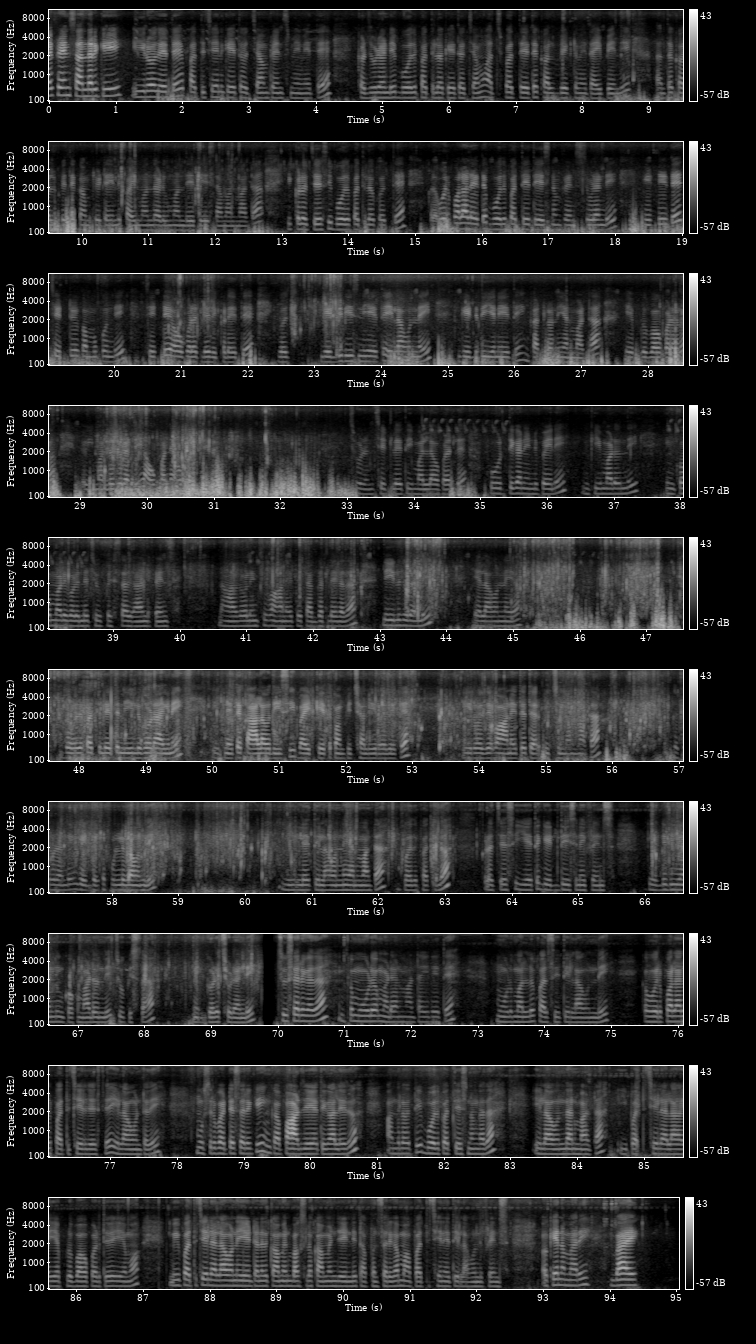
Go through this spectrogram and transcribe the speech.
Hi friends అందరికీ. ఈరోజు అయితే పత్తి చేనుకి అయితే వచ్చాము ఫ్రెండ్స్ మేమైతే. ఇక్కడ చూడండి బోధి పత్తిలోకి అయితే వచ్చాము అచ్చిపత్తి అయితే కలుపు వేయటం అయితే అయిపోయింది. అంతా కలుపు అయితే కంప్లీట్ అయింది. పై మంది అడుగు మంది అయితే వేసామన్నమాట. ఇక్కడ వచ్చేసి బోధపత్తిలోకి వస్తే ఇక్కడ వరి పొలాలు అయితే బోధపత్తి అయితే వేసినాం ఫ్రెండ్స్. చూడండి గడ్డి అయితే చెట్టు కమ్ముకుంది. చెట్టే అవపడట్లేదు ఇక్కడైతే. గడ్డి తీసినవి అయితే ఇలా ఉన్నాయి. గడ్డి తీయని అయితే ఇంకా అట్లా ఉన్నాయి అనమాట ఎప్పుడు బాగుపడాలో ఈ మళ్ళీ చూడండి అవపడి అవపడట్లేదు చూడండి చెట్లు అయితే ఈ మళ్ళీ అవపడట్లేదు పూర్తిగా నిండిపోయినాయి. ఇంక ఈ మడి ఉంది. ఇంకో మడి కూడా ఉంది. చూపిస్తుంది రండి ఫ్రెండ్స్. నాలుగు రోజుల నుంచి వాన అయితే తగ్గట్లే కదా. నీళ్ళు చూడండి ఎలా ఉన్నాయో. బోధ పత్తులు అయితే నీళ్ళు కూడా ఆగినాయి. వీటిని అయితే కాలువ తీసి బయటకి అయితే పంపించాలి ఈరోజైతే ఈరోజే వాన అయితే తెరపించింది అనమాట ఇంకా చూడండి గడ్డి అయితే ఫుల్గా ఉంది. నీళ్ళు అయితే ఇలా ఉన్నాయి అనమాట బోధపత్తిలో ఇక్కడ వచ్చేసి ఇవైతే అయితే గడ్డి తీసినాయి ఫ్రెండ్స్. గడ్డి తీయండి ఇంకొక మడి ఉంది చూపిస్తా. మీకు కూడా చూడండి. చూసారు కదా? ఇంకా మూడో మడి అనమాట ఇదైతే. మూడు మళ్ళు పరిస్థితి ఇలా ఉంది. ఇంకా ఊరి పొలాలు పత్తి చేలు చేస్తే ఇలా ఉంటుంది. ముసురు పట్టేసరికి ఇంకా పాడు చేయతి కాలేదు అందులో బోధి పత్తి వేసినాం కదా? ఇలా ఉందన్నమాట. ఈ పత్తి చేలు ఎలా ఎప్పుడు బాగుపడుతుందో ఏమో. మీ పత్తి చేలు ఎలా ఉన్నాయి ఏంటనేది కామెంట్ బాక్స్లో కామెంట్ చేయండి. తప్పనిసరిగా మా పత్తి చేను అయితే ఇలా ఉంది ఫ్రెండ్స్. ఓకేనా మరి? బాయ్.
